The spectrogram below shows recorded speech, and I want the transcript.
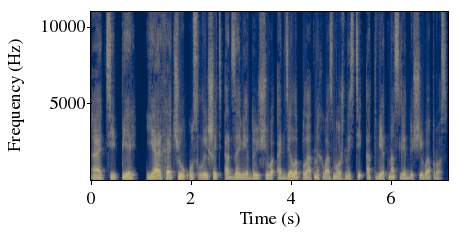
А теперь я хочу услышать от заведующего отдела платных возможностей ответ на следующий вопрос.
